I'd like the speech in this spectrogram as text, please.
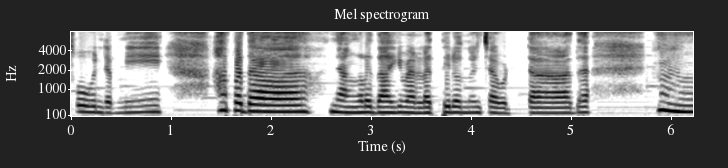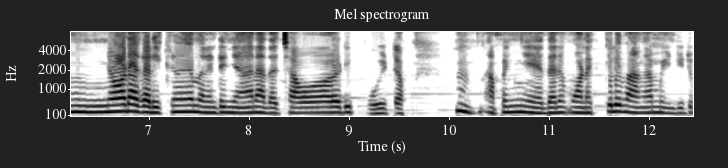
സോവിന്റെ മീ അപ്പോൾ ഇതാ ഞങ്ങളിതാ ഈ വെള്ളത്തിലൊന്നും ചവിട്ടാതെ ഞോടാ കളിക്കണമെന്ന് പറഞ്ഞിട്ട് ഞാനതാ ചാടി പോയിട്ടോ. അപ്പം ഇനി ഏതായാലും ഉണക്കിൽ വാങ്ങാൻ വേണ്ടിയിട്ട്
